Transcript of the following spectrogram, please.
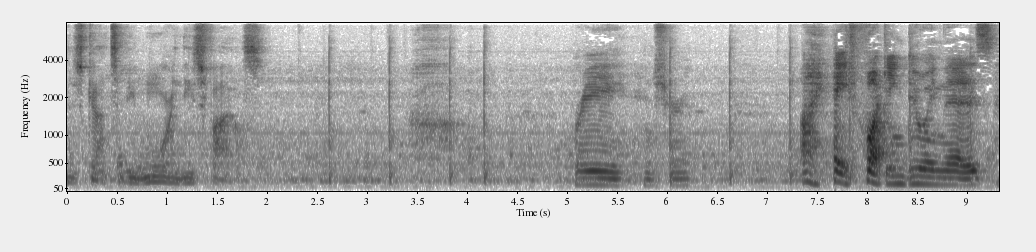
There's got to be more in these files. Reinsurance. I hate fucking doing this.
